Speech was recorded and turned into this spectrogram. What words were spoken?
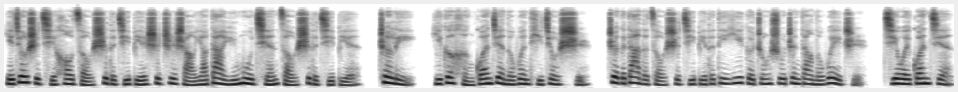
也就是其后走势的级别是至少要大于目前走势的级别。这里一个很关键的问题就是。这个大的走势级别的第一个中枢震荡的位置极为关键，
